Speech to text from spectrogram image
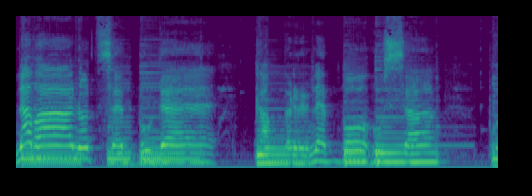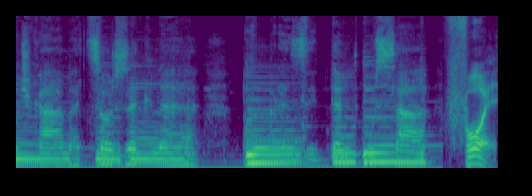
Na Vánoce bude kapr nebo husa, počkáme, co řekne pan prezident USA. Fuj.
